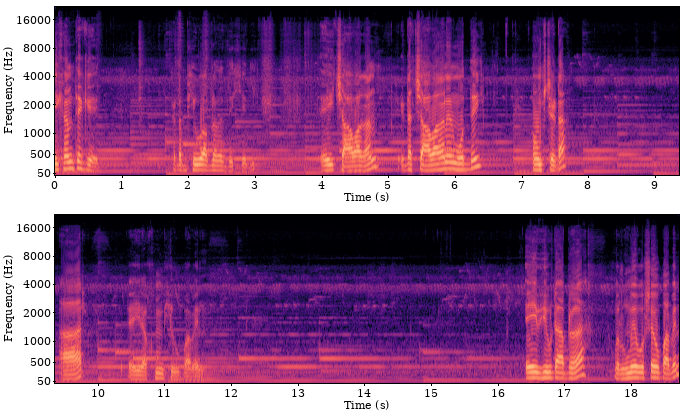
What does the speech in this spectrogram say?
এইখান থেকে একটা ভিউ আপনাদের দেখিয়ে দিই। এই চা বাগান, এটা চা বাগানের মধ্যেই হোমস্টেটা আর এই রকম ভিউ পাবেন। এই ভিউটা আপনারা রুমে বসেও পাবেন।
